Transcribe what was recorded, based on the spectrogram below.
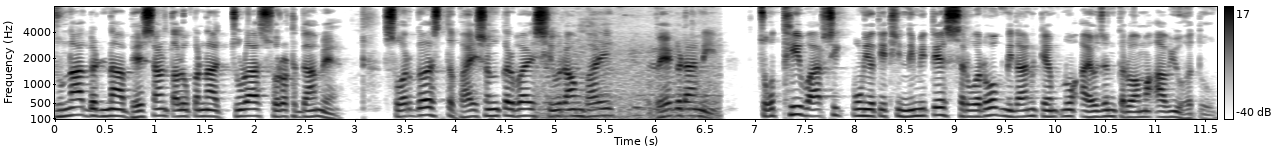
જૂનાગઢના ભેસાણ તાલુકાના ચુડા સોરઠ ગામે સ્વર્ગસ્થ ભાઈ શંકરભાઈ શિવરામભાઈ વેગડાની ચોથી વાર્ષિક પુણ્યતિથિ નિમિત્તે સર્વરોગ નિદાન કેમ્પનું આયોજન કરવામાં આવ્યું હતું.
